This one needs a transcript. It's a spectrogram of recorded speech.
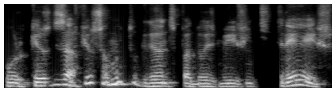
porque os desafios são muito grandes para 2023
